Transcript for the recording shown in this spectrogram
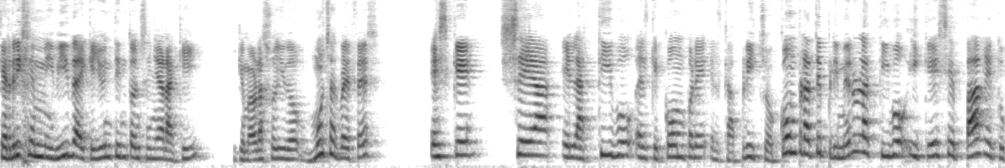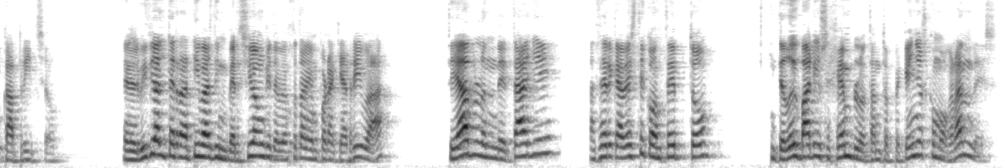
que rigen mi vida y que yo intento enseñar aquí, y que me habrás oído muchas veces, es que sea el activo el que compre el capricho. Cómprate primero el activo y que ese pague tu capricho. En el vídeo Alternativas de Inversión, que te dejo también por aquí arriba, te hablo en detalle acerca de este concepto y te doy varios ejemplos, tanto pequeños como grandes.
